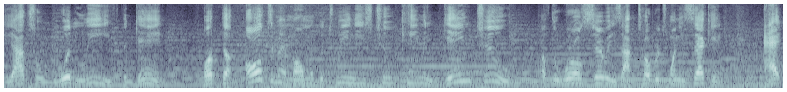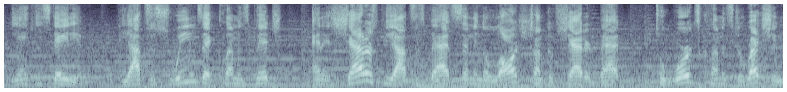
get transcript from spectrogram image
Piazza would leave the game. But the ultimate moment between these two came in Game 2 of the World Series, October 22nd, at Yankee Stadium. Piazza swings at Clemens' pitch, and it shatters Piazza's bat, sending a large chunk of shattered bat towards Clemens' direction,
